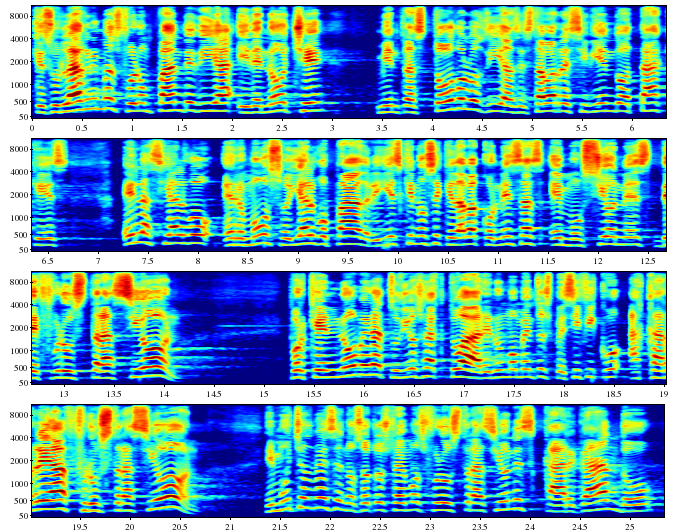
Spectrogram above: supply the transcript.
que sus lágrimas fueron pan de día y de noche, mientras todos los días estaba recibiendo ataques, él hacía algo hermoso y algo padre, y es que no se quedaba con esas emociones de frustración. Porque el no ver a tu Dios actuar en un momento específico acarrea frustración. Y muchas veces nosotros traemos frustraciones cargando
